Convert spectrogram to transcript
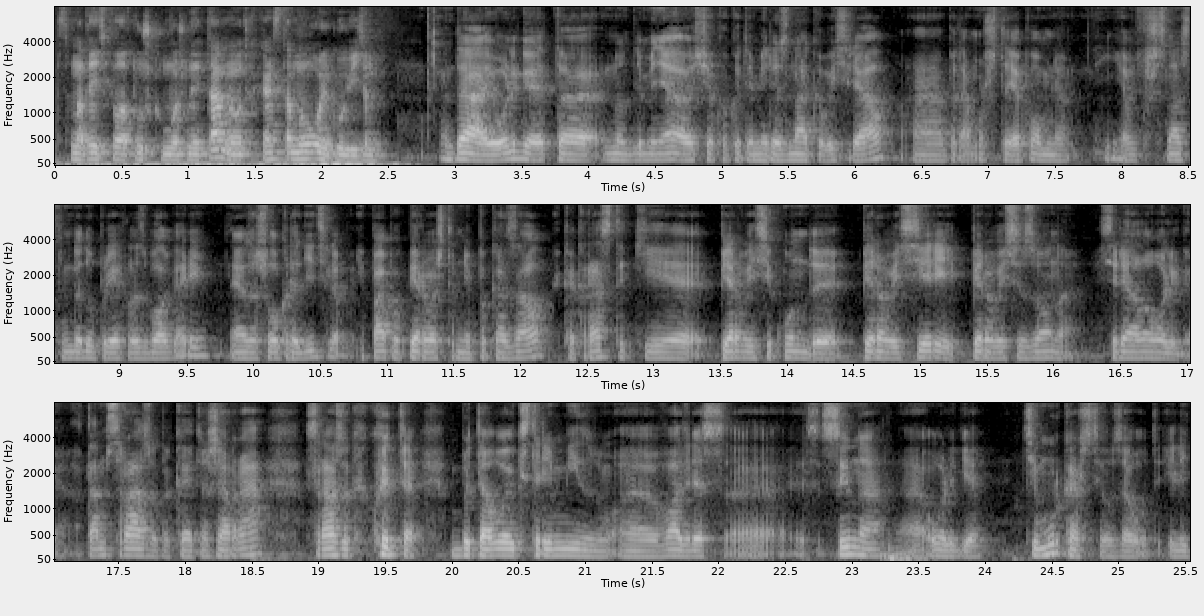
Смотреть колотушку можно и там, и вот как раз там мы Ольгу увидим. Да, и Ольга это, ну, для меня вообще в какой-то мере знаковый сериал, а, потому что я помню, я в шестнадцатом году приехал из Болгарии, я зашел к родителям, и папа первое, что мне показал, как раз-таки первые секунды первой серии, первого сезона сериала «Ольга». А там сразу какая-то жара, сразу какой-то бытовой экстремизм э, в адрес э, сына э, Ольги, Тимур, кажется, его зовут, или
